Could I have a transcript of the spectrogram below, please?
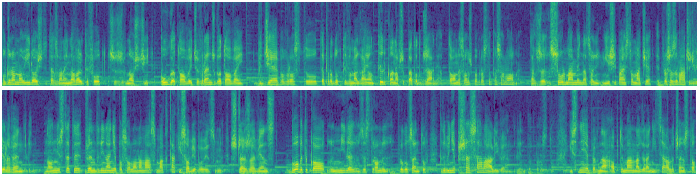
ogromną ilość tak zwanej novelty food, czy żywności półgotowej, czy wręcz gotowej, gdzie po prostu te produkty wymagają tylko na przykład odgrzania. To one są już po prostu posolone. Także sól mamy na co dzień. Jeśli Państwo macie, proszę zobaczyć, zobaczyć wiele wędlin. No niestety wędlina nieposolona ma smak taki sobie powiedzmy szczerze, więc byłoby tylko mile ze strony producentów, gdyby nie przesalali wędlin po prostu. Istnieje pewna optymalna granica, ale często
